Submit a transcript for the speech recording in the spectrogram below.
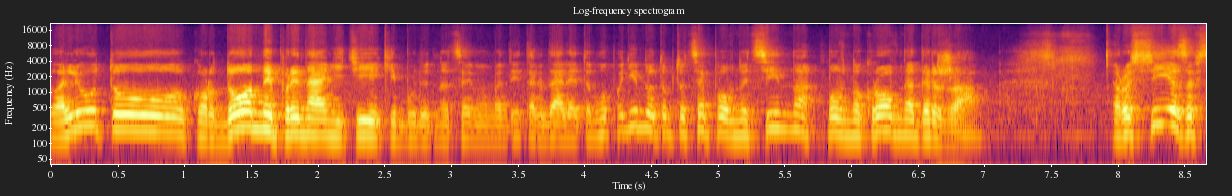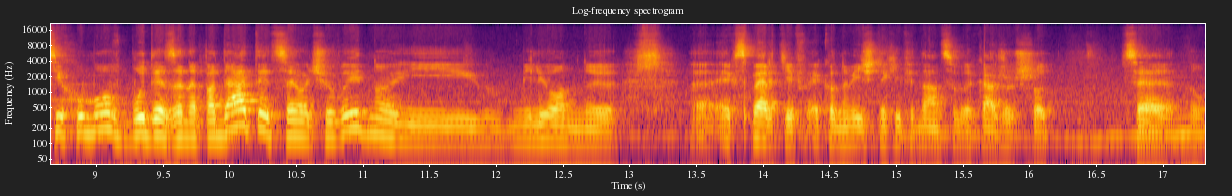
валюту, кордони, принаймні ті, які будуть на цей момент, і так далі, тому подібне. Тобто це повноцінна, повнокровна держава. Росія за всіх умов буде занепадати, це очевидно, і мільйон е, експертів економічних і фінансових кажуть, що це, ну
